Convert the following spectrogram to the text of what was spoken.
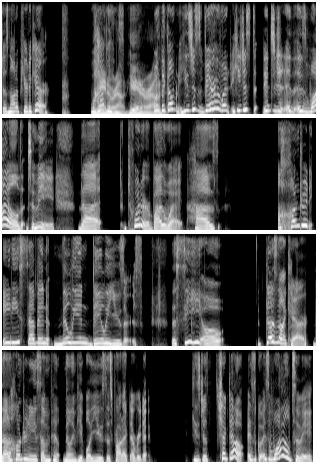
does not appear to care. What he ain't happens? around. He ain't around. with the company. He's just very much. He just it, it is wild to me that Twitter, by the way, has 187 million daily users. The CEO does not care that 187 million people use this product every day. He's just checked out. It's, it's wild to me.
